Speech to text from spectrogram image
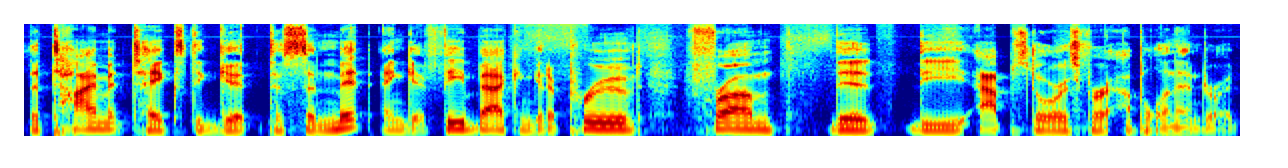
the time it takes to get to submit and get feedback and get approved from the the app stores for Apple and Android?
